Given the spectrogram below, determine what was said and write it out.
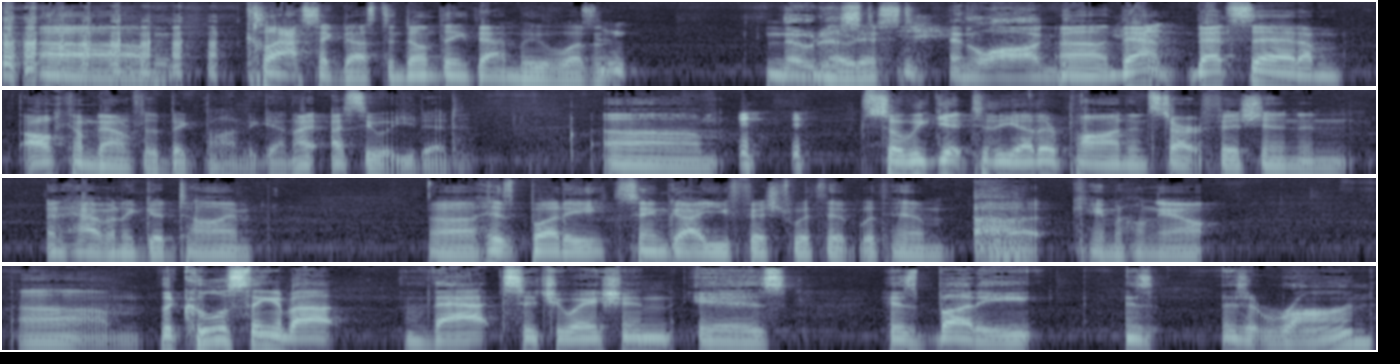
Um, classic Dustin. Don't think that move wasn't Noticed, Noticed. and logged. uh, that that said, I'm I'll come down for the big pond again. I, I see what you did. Um, so we get to the other pond and start fishing and, and having a good time. Uh, his buddy, same guy you fished with it with him, uh, came and hung out. The coolest thing about that situation is his buddy is is it Ron?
